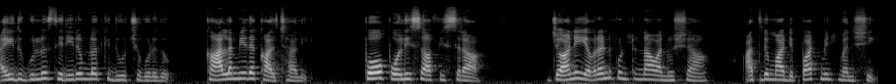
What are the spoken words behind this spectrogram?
ఐదు గుళ్ళు శరీరంలోకి దూర్చకూడదు. కాళ్ళ మీద కాల్చాలి. పో పోలీస్ ఆఫీసరా. జానీ ఎవరనుకుంటున్నావు అనూష? అతడు మా డిపార్ట్మెంట్ మనిషి.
